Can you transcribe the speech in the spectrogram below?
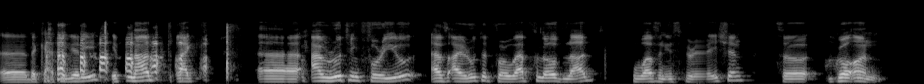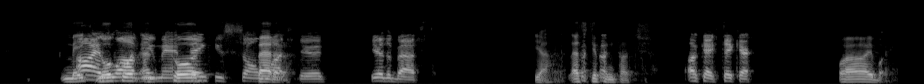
uh, the category. if not, like uh, I'm rooting for you as I rooted for Webflow Vlad, who was an inspiration. So go on. Make I love you, man. Thank you so better. much, dude. You're the best. Yeah, let's keep in touch. Okay, take care. Bye bye.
